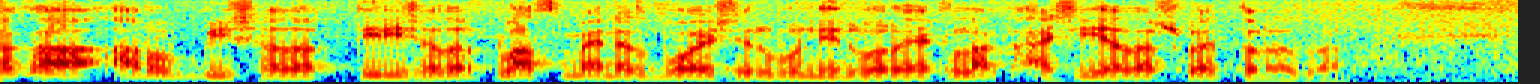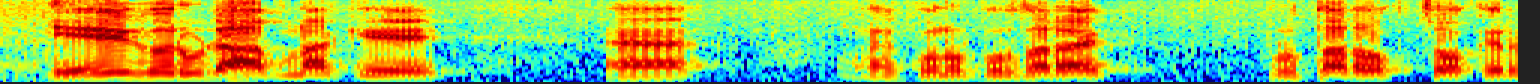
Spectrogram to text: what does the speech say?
টাকা আরও বিশ হাজার, তিরিশ হাজার প্লাস মাইনাস বয়সের উপর নির্ভর এক লাখ আশি হাজার, সত্তর হাজার। এই গরুটা আপনাকে কোনো প্রতারক প্রতারক চকের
